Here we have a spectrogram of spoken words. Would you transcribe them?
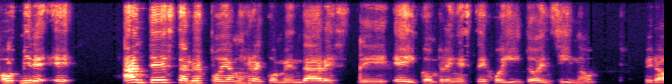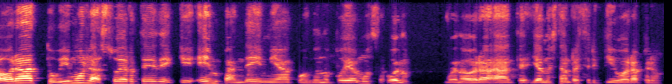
oh, mire, eh, antes tal vez podíamos recomendar, este, hey, compren este jueguito en sí, ¿no? Pero ahora tuvimos la suerte de que en pandemia, cuando no podíamos, bueno, bueno, ahora antes ya no es tan restrictivo ahora, pero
